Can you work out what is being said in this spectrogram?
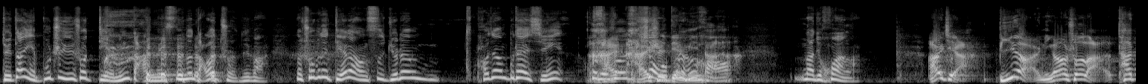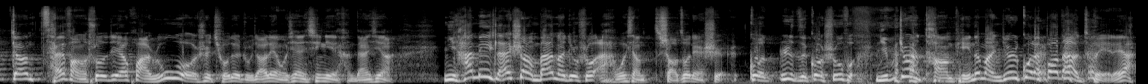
对，但也不至于说点名打每次都能打得准，对吧？那说不定点两次觉得好像不太行。或者说效果不是很好，那就换了。而且啊，比尔，你刚刚说了，他刚采访说的这些话，如果我是球队主教练，我现在心里很担心啊。你还没来上班呢，就说啊，我想少做点事，过日子过舒服。你不就是躺平的吗？你就是过来抱大腿的呀，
